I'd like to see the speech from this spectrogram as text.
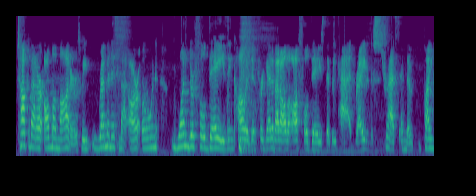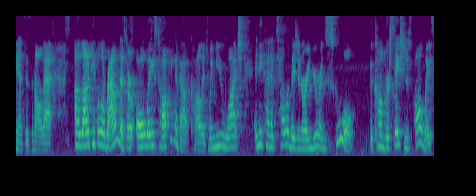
talk about our alma maters. We reminisce about our own wonderful days in college and forget about all the awful days that we had, right? The stress and the finances and all that. A lot of people around us are always talking about college. When you watch any kind of television or you're in school, the conversation is always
